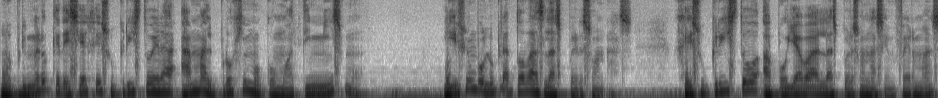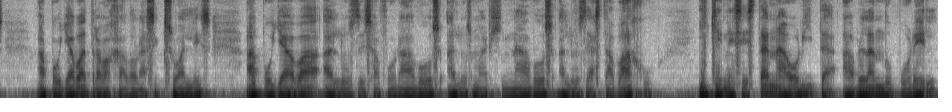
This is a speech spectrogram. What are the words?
lo primero que decía Jesucristo era ama al prójimo como a ti mismo. Y eso involucra a todas las personas. Jesucristo apoyaba a las personas enfermas, apoyaba a trabajadoras sexuales, apoyaba a los desaforados, a los marginados, a los de hasta abajo. Y quienes están ahorita hablando por él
